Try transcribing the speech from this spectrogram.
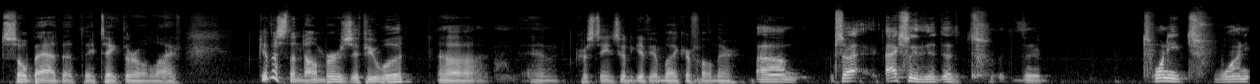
so bad that they take their own life. Give us the numbers, if you would, uh, and Kristine's going to give you a microphone there. Um, so actually, the, the the 2020,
